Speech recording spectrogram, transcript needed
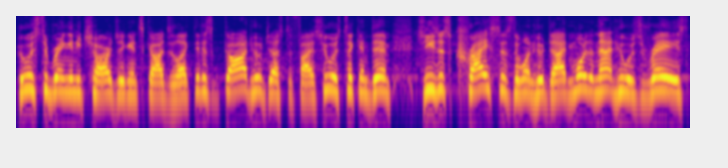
Who is to bring any charge against God's elect? It is God who justifies. Who is to condemn? Jesus Christ is the one who died. More than that, who was raised,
